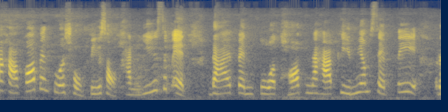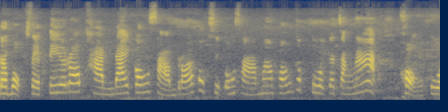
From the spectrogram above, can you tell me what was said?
นะคะก็เป็นตัวโฉมปี 2021 ได้เป็นตัวท็อปนะคะพรีเมียมเซฟตี้ระบบเซฟตี้รอบคันได้กล้อง 360 องศามาพร้อมกับตัวกระจังหน้า ของตัว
